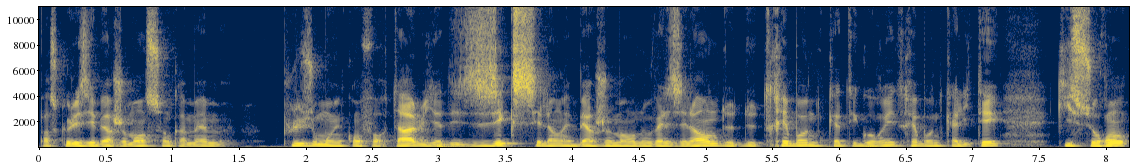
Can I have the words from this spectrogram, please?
Parce que les hébergements sont quand même plus ou moins confortables. Il y a des excellents hébergements en Nouvelle-Zélande de, très bonne catégorie, très bonne qualité, qui seront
